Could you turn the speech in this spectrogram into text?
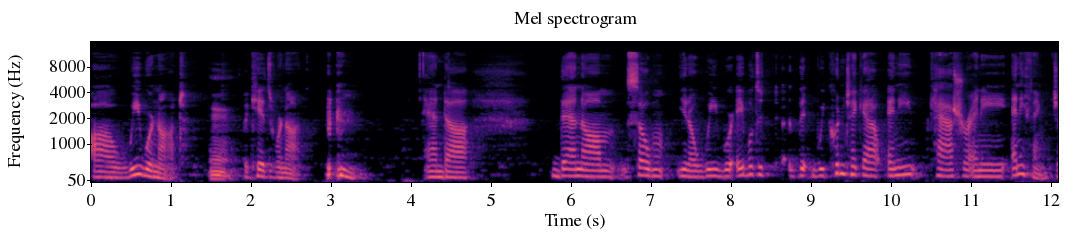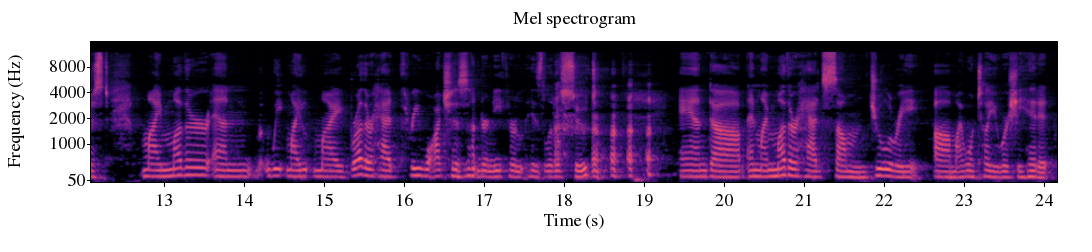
Uh, we were not. The kids were not. and uh, then, um, so you know, we were able to. Th- we couldn't take out any cash or any anything. Just my mother and we. My my brother had three watches underneath her his little suit. And uh, and my mother had some jewelry. Um, I won't tell you where she hid it.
